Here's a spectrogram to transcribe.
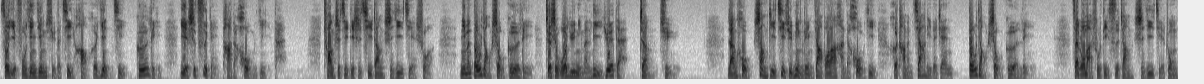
所以福音应许的记号和印记割礼也是赐给他的后裔的。《创世纪》第十七章十一节说。你们都要受割礼，这是我与你们立约的证据。然后，上帝继续命令亚伯拉罕的后裔和他们家里的人都要受割礼。在罗马书第四章十一节中，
